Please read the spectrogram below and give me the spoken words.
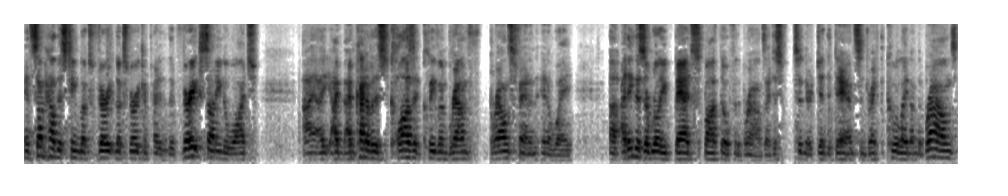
and somehow this team looks very looks very competitive. They're very exciting to watch. I, I I'm kind of this closet Cleveland Brown Browns fan in, in a way. Uh, I think this is a really bad spot though for the Browns. I just sitting there did the dance and drank the Kool Aid on the Browns,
